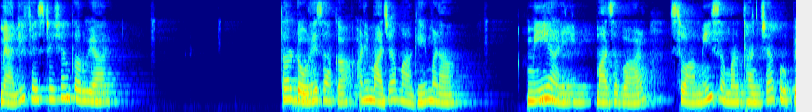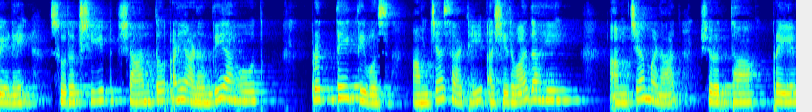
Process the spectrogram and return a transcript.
मॅनिफेस्टेशन करूयात. तर डोळे झाका आणि माझ्या मागे म्हणा. मी आणि माझं बाळ स्वामी समर्थांच्या कृपेने सुरक्षित शांत आणि आनंदी आहोत. प्रत्येक दिवस आमच्यासाठी आशीर्वाद आहे. आमच्या मनात श्रद्धा प्रेम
